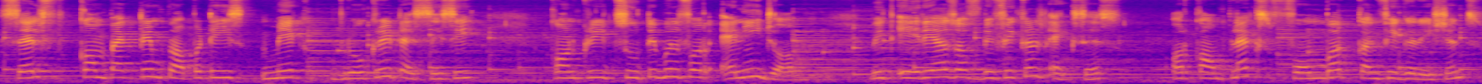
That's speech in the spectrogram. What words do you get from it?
Self compacting properties make Brocrete SCC concrete suitable for any job with areas of difficult access or complex formwork configurations.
